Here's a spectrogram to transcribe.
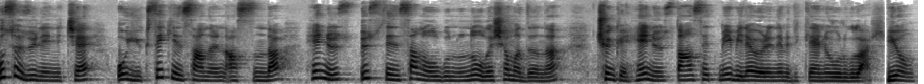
Bu sözüyle Nietzsche o yüksek insanların aslında henüz üst insan olgunluğuna ulaşamadığını, çünkü henüz dans etmeyi bile öğrenemediklerini vurgular. Jung,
